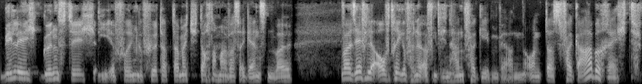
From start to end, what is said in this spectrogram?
billig, günstig, die ihr vorhin geführt habt, da möchte ich doch noch mal was ergänzen, weil, weil sehr viele Aufträge von der öffentlichen Hand vergeben werden. Und das Vergaberecht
